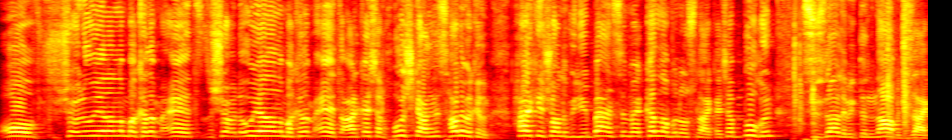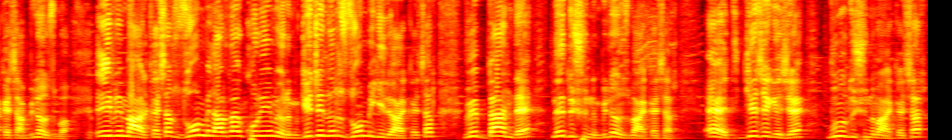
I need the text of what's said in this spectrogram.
Of şöyle uyanalım bakalım. Evet şöyle uyanalım bakalım. Evet arkadaşlar hoş geldiniz. Hadi bakalım. Herkes şu anda videoyu beğensin ve kanala abone olsun arkadaşlar. Bugün sizlerle birlikte ne yapacağız arkadaşlar biliyorsunuz mu? Evimi arkadaşlar zombilerden koruyamıyorum. Geceleri zombi geliyor arkadaşlar. Ve ben de ne düşündüm biliyorsunuz mu arkadaşlar? Evet gece gece bunu düşündüm arkadaşlar.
